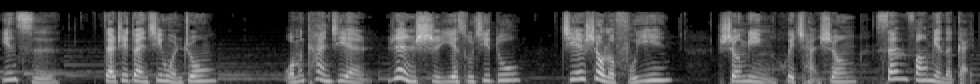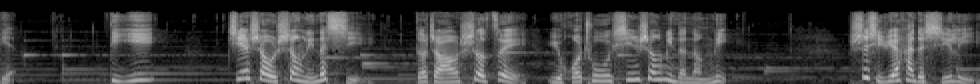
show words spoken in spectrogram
因此，在这段经文中，我们看见认识耶稣基督、接受了福音，生命会产生三方面的改变。第一，接受圣灵的洗，得着赦罪与活出新生命的能力。施洗约翰的洗礼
